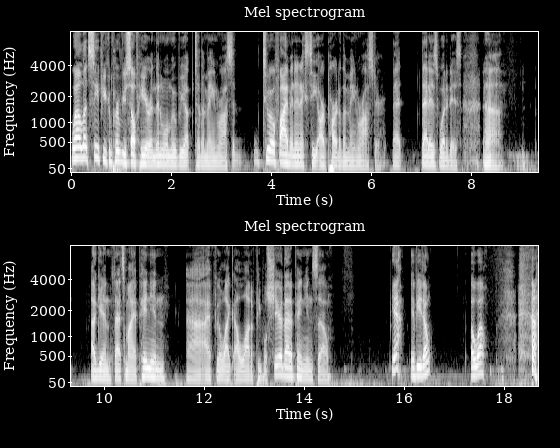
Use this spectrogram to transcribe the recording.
well, let's see if you can prove yourself here and then we'll move you up to the main roster. 205 and NXT are part of the main roster. That that is what it is. Uh, again, that's my opinion. Uh, I feel like a lot of people share that opinion, so yeah, if you don't, oh well.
